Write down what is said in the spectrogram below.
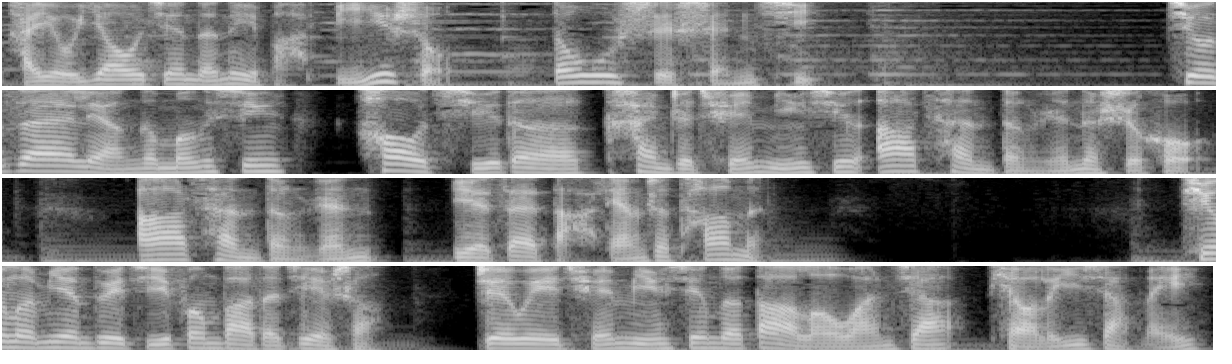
还有腰间的那把匕首，都是神器。就在两个萌新好奇地看着全明星阿灿等人的时候，阿灿等人也在打量着他们。听了面对疾风霸的介绍，这位全明星的大佬玩家挑了一下眉。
